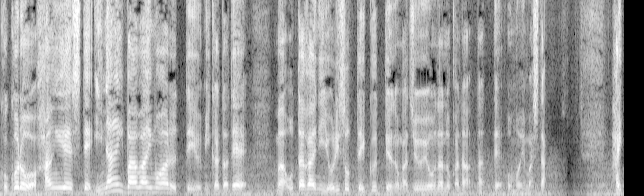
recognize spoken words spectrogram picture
心を反映していない場合もあるっていう見方で、まあお互いに寄り添っていくっていうのが重要なのかななんて思いました。はい。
